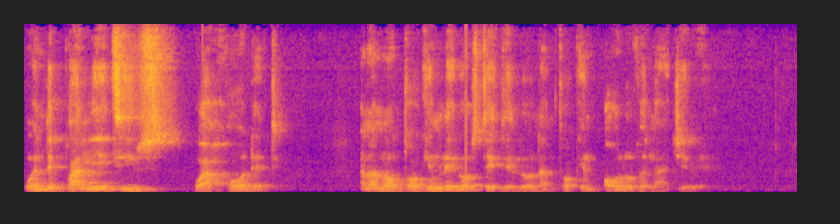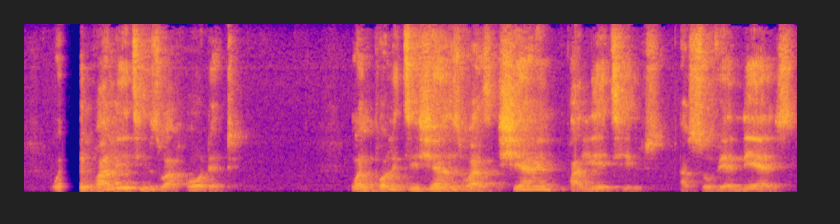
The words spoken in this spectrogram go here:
When the palliatives were hoarded, and I'm not talking Lagos State alone, I'm talking all over Nigeria. When palliatives were hoarded, when politicians were sharing palliatives as souvenirs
